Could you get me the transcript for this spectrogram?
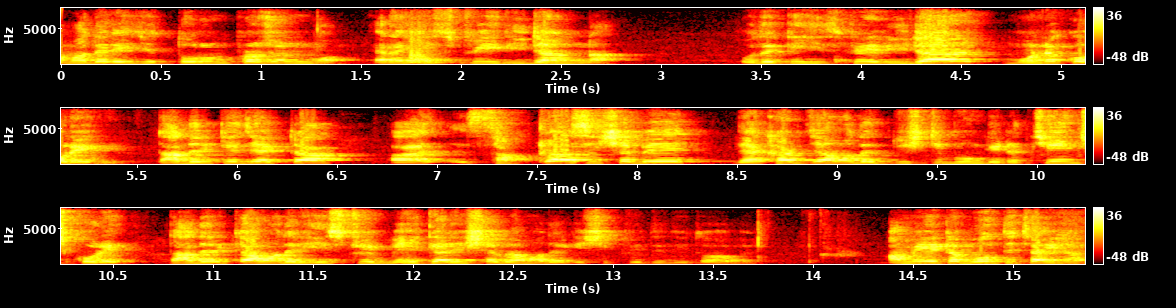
আমাদের এই যে তরুণ প্রজন্ম, এরা হিস্ট্রি রিডার না, ওদেরকে হিস্ট্রি রিডার মনে করে তাদেরকে যে একটা সাবক্লাস হিসেবে দেখার যে আমাদের দৃষ্টিভঙ্গি, এটা চেঞ্জ করে তাদেরকে আমাদের হিস্ট্রি মেকার হিসেবে আমাদেরকে স্বীকৃতি দিতে হবে। আমি এটা বলতে চাই না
